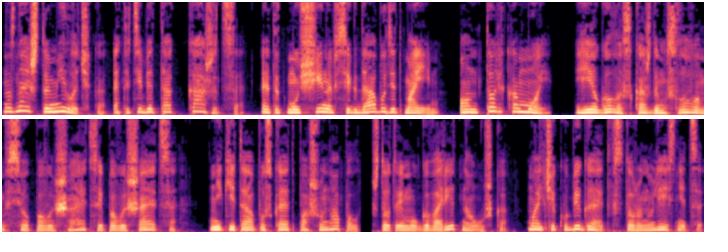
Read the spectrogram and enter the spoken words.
Но знаешь что, милочка, это тебе так кажется. Этот мужчина всегда будет моим. Он только мой. Ее голос с каждым словом все повышается и повышается. Никита опускает Пашу на пол, что-то ему говорит на ушко. Мальчик убегает в сторону лестницы.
